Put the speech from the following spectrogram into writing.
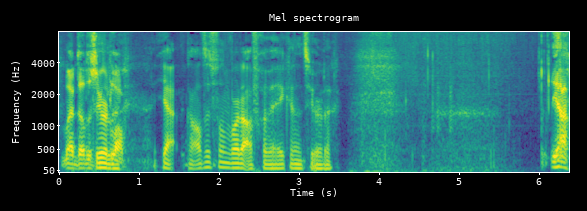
maar dat is het plan. Ja, er kan altijd van worden afgeweken natuurlijk. Ja,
